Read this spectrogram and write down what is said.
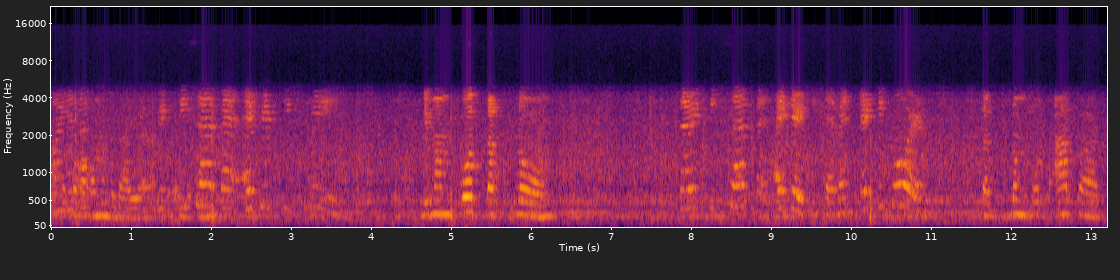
Baka ako mandadaya. 57, ay 53, Limamput, tatlo. 37, ay 37, 34, Tatlumput, apat. 5,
